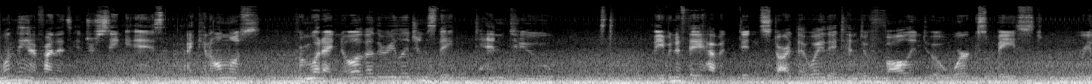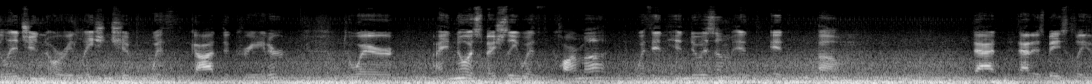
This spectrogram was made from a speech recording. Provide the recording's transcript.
one thing I find that's interesting is I can almost, from what I know of other religions, they tend to, even if they have it didn't start that way, they tend to fall into a works-based religion or relationship with God the Creator, to where I know, especially with karma within Hinduism, it it um, that that is basically.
